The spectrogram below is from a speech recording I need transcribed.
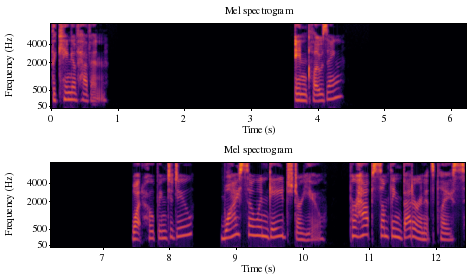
the King of Heaven. In closing, what hoping to do? Why so engaged are you? Perhaps something better in its place.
